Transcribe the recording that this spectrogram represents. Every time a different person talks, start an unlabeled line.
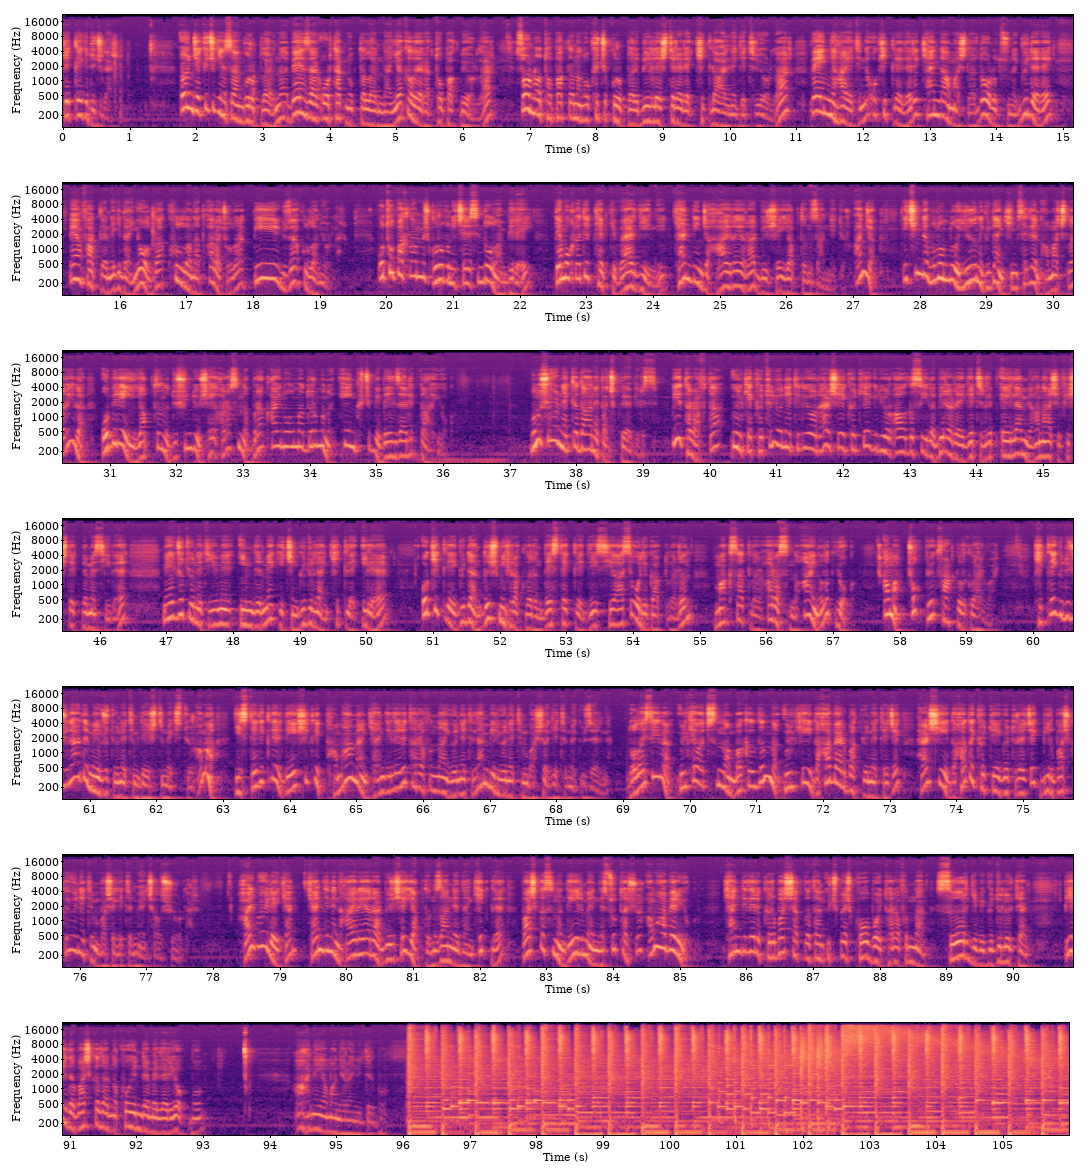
Kitle güdücüler. Önce küçük insan gruplarını benzer ortak noktalarından yakalayarak topaklıyorlar. Sonra o topaklanan o küçük grupları birleştirerek kitle haline getiriyorlar ve en nihayetinde o kitleleri kendi amaçları doğrultusunda güderek menfaatlerine giden yolda kullanat araç olarak bir güzel kullanıyorlar. O topaklanmış grubun içerisinde olan birey demokratik tepki verdiğini, kendince hayra yarar bir şey yaptığını zannediyor. Ancak içinde bulunduğu yığını güden kimselerin amaçlarıyla o bireyin yaptığını düşündüğü şey arasında bırak aynı olma durumunu en küçük bir benzerlik dahi yok. Bunu şu örnekle daha net açıklayabiliriz. Bir tarafta ülke kötü yönetiliyor, her şey kötüye gidiyor algısıyla bir araya getirilip eylem ve anarşi fişteklemesiyle mevcut yönetimi indirmek için güdülen kitle ile o kitleyi güden dış mihrakların desteklediği siyasi oligarkların maksatları arasında aynılık yok. Ama çok büyük farklılıklar var. Kitle güdücüler de mevcut yönetimi değiştirmek istiyor ama istedikleri değişiklik tamamen kendileri tarafından yönetilen bir yönetim başa getirmek üzerine. Dolayısıyla ülke açısından bakıldığında ülkeyi daha berbat yönetecek, her şeyi daha da kötüye götürecek bir başka yönetim başa getirmeye çalışıyorlar. Hal böyleyken kendinin hayra yarar bir şey yaptığını zanneden kitle başkasının değirmenine su taşıyor ama haberi yok. Kendileri kırbaç şaklatan 3-5 kovboy tarafından sığır gibi güdülürken bir de başkalarına koyun demeleri yok mu? Cık. Ah ne yaman yaranidir bu.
